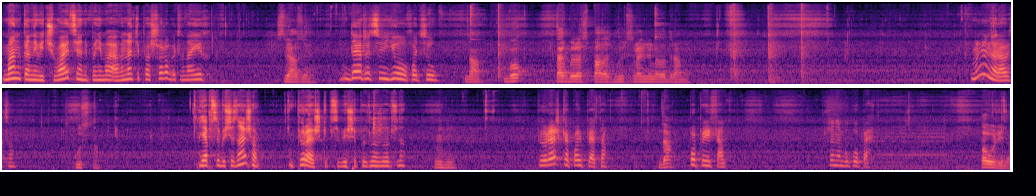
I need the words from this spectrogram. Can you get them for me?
Манка не відчувається, я не розумію. А вона, типу, що робить? Вона їх Зв'язує. держить сім'ю оцю. Да. Бо так би розпалась будуть сімейні мелодрами. Мені подобається. Вкусно. Я б собі ще, знаєш, що? пюрешки б собі ще предложила б сюди. Угу. Пюрешка польпета. Да. По 50. Це на букву П. Пауліна.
